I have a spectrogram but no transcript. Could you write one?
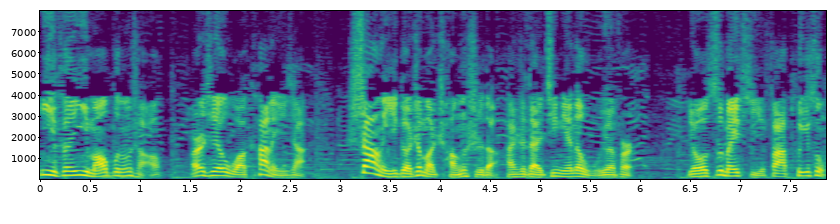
一分一毛不能少。而且我看了一下，上一个这么诚实的，还是在今年的五月份，有自媒体发推送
